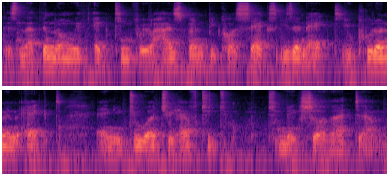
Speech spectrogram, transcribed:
There's nothing wrong with acting for your husband because sex is an act. You put on an act and you do what you have to do to make sure that um,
